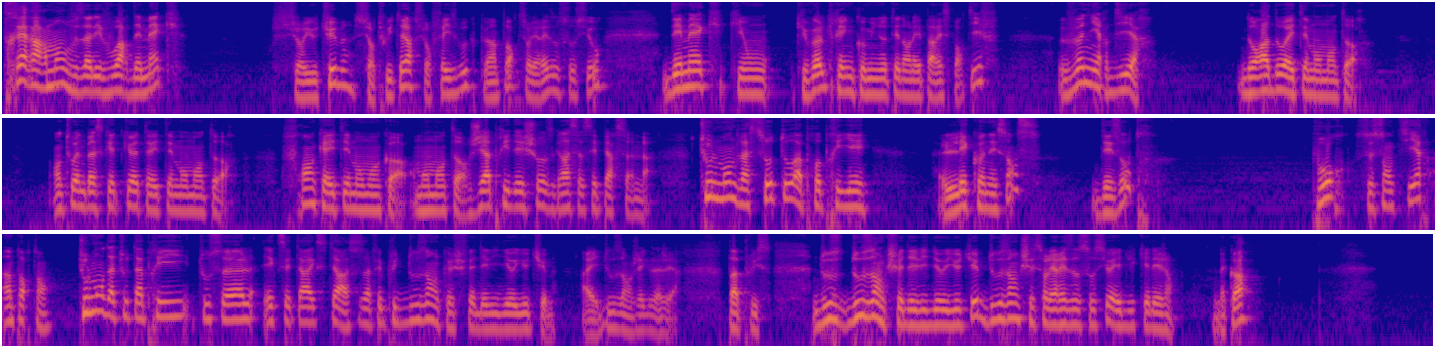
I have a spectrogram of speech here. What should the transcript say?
très rarement, vous allez voir des mecs sur YouTube, sur Twitter, sur Facebook, peu importe, sur les réseaux sociaux, des mecs qui, ont, qui veulent créer une communauté dans les paris sportifs, venir dire Dorado a été mon mentor. Antoine Basket Cut a été mon mentor. Franck a été mon mentor. Mon mentor. J'ai appris des choses grâce à ces personnes-là. Tout le monde va s'auto-approprier les connaissances des autres pour se sentir important. Tout le monde a tout appris, tout seul, etc. etc. Ça, ça fait plus de 12 ans que je fais des vidéos YouTube. Allez, 12 ans, j'exagère. Pas plus. 12, 12 ans que je fais des vidéos YouTube, 12 ans que je suis sur les réseaux sociaux à éduquer les gens. D'accord?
